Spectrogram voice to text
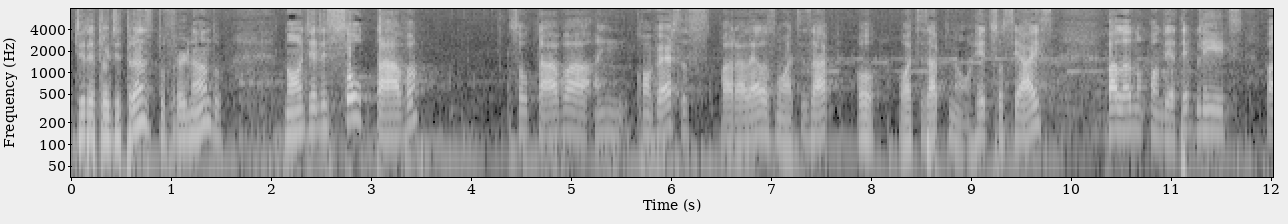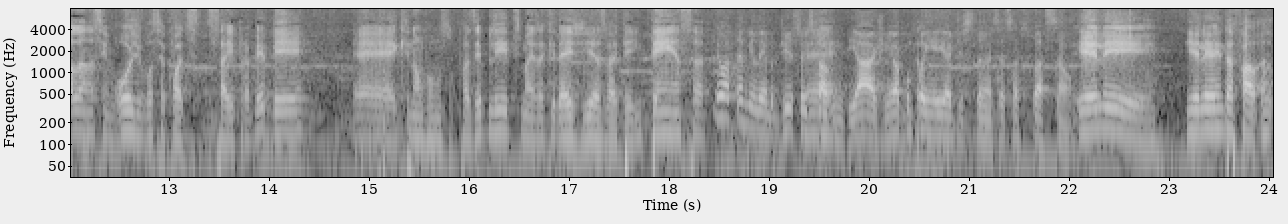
diretor de trânsito, Fernando, onde ele soltava soltava em conversas paralelas no WhatsApp, ou WhatsApp não, redes sociais, falando quando ia ter blitz, falando assim, hoje você pode sair para beber, é, que não vamos fazer blitz, mas aqui 10 dias vai ter intensa. Eu até me lembro disso, eu é, estava em viagem, eu acompanhei então, à distância essa situação. Ele e ele ainda fala,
